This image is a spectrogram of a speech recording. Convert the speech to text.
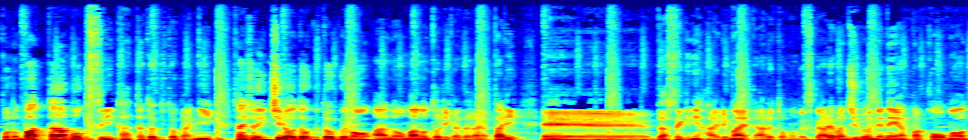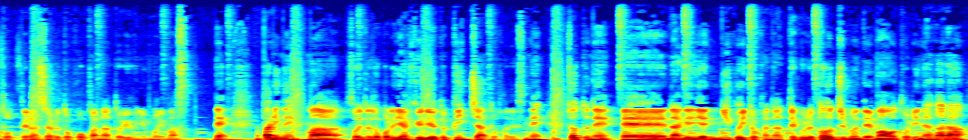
このバッターボックスに立った時とかに最初イチロー独特のあの間の取り方がやっぱり、えー打席に入る前ってあると思うんですがあれは自分でねやっぱこう間を取ってらっしゃるとこかなというふうに思います。でやっぱりねまあそういったところで野球で言うとピッチャーとかですね。ちょっとね、えー投げにくいとかなってくると自分で間を取りながら、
